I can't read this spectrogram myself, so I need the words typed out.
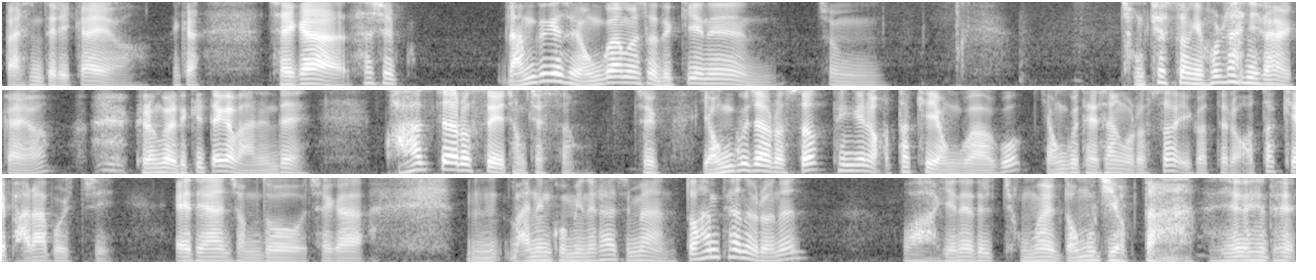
말씀드릴까 해요. 그러니까 제가 사실 남극에서 연구하면서 느끼는 좀 정체성의 혼란이라 할까요? 그런 걸 느낄 때가 많은데 과학자로서의 정체성, 즉 연구자로서 펭귄을 어떻게 연구하고 연구 대상으로서 이것들을 어떻게 바라볼지에 대한 점도 제가 음, 많은 고민을 하지만 또 한편으로는 와 얘네들 정말 너무 귀엽다 얘네들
